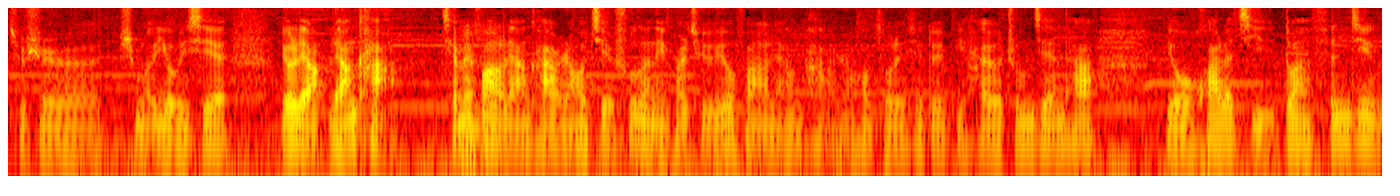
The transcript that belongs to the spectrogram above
就是什么有一些有两两卡，前面放了两卡，然后结束的那块区域又放了两卡，然后做了一些对比，还有中间他有画了几段分镜。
